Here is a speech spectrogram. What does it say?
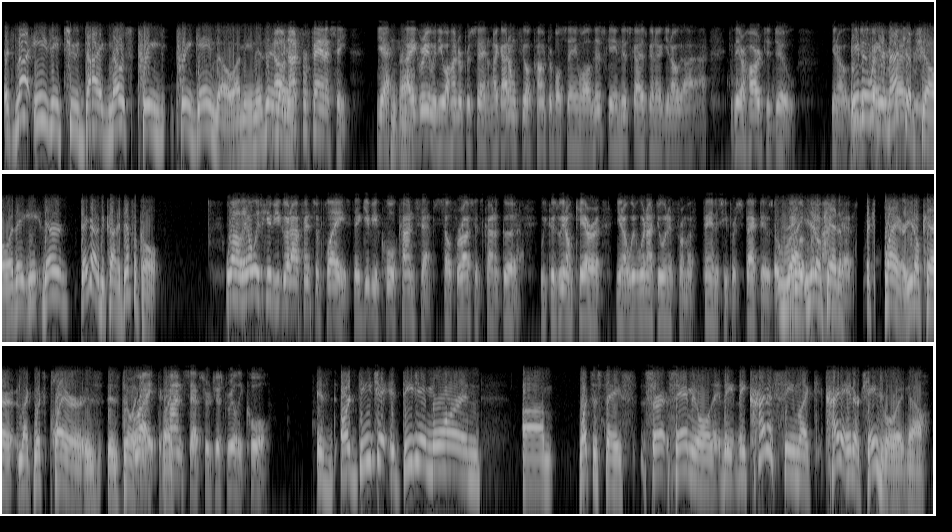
It's not easy to diagnose pre pre game though. I mean, is it? No, a- not for fantasy. Yeah, No. I agree with you 100%. Like I don't feel comfortable saying, well, in this game, this guy's going to, you know, uh, they're hard to do. You know, even with your matchup week. show. Are they they're they got to be kind of difficult. Well, they always give you good offensive plays. They give you cool concepts. So for us, it's kind of good because we don't care. You know, we- we're not doing it from a fantasy perspective. Right. You don't care the, which player. You don't care like which player is is doing Right. it. The Like, concepts are just really cool. is are DJ is DJ Moore and um what's his face Sir, Samuel? They they kind of seem like kind of interchangeable right now.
